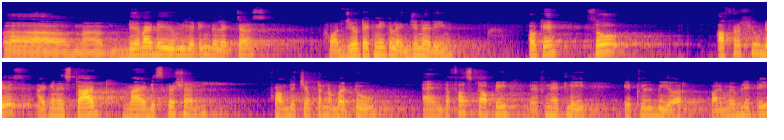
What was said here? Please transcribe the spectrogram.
Um, uh, day by day you will be getting the lectures for geotechnical engineering. Okay? So after few days I can start my discussion from the chapter number 2 and the first topic definitely it will be your permeability.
